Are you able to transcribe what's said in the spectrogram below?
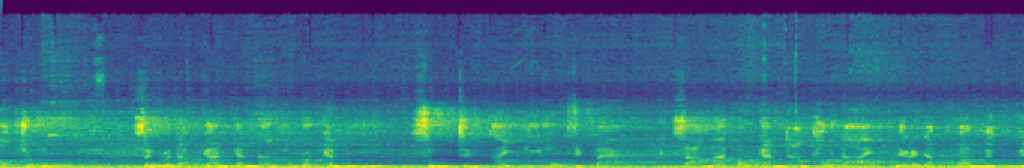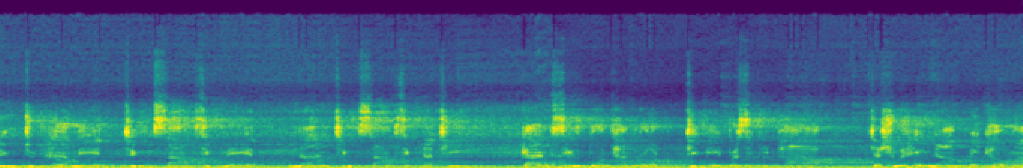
ต่อชั่วโมง ซึ่งระดับการกันน้ำของรถคันนี้สูงถึง IP68 สามารถป้องกันน้ำเข้าได้ในระดับความลึก 1.5 เมตร ถึง 30 เมตร นานถึง 30 นาที การซีลตัวถังรถที่มีประสิทธิภาพ จะช่วยให้น้ำไม่เข้ามา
